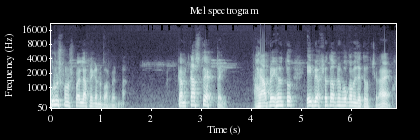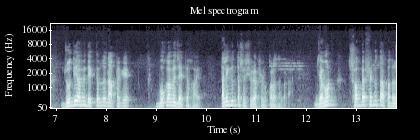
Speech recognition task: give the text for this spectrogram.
পুরুষ মানুষ পাইলে আপনি কেন পারবেন না? কারণ কাজ তো একটাই। হ্যাঁ আপনার এখানে তো এই ব্যবসা তো আপনার মোকামে যেতে হচ্ছে না। হ্যাঁ যদি আমি দেখতাম যে না, আপনাকে মোকামে যেতে হয় তাহলে কিন্তু আসলে সেই ব্যবসাটা করা যাবে না। যেমন সব ব্যবসা কিন্তু আপনাদের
